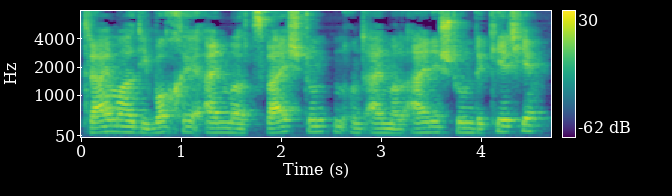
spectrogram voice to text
Dreimal die Woche, einmal zwei Stunden und einmal eine Stunde Kirche.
